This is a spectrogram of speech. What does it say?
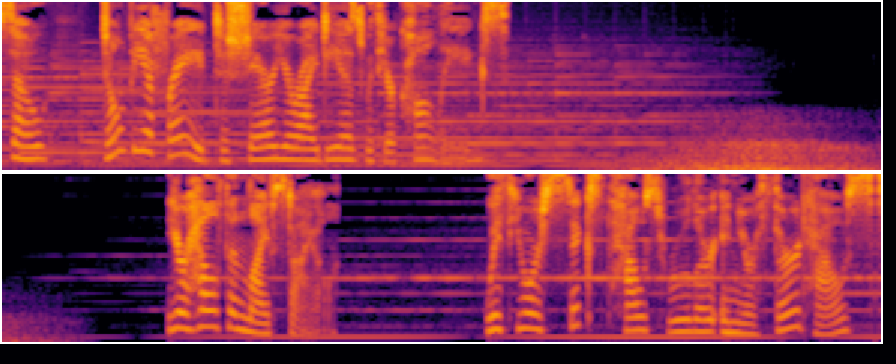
So, don't be afraid to share your ideas with your colleagues. Your health and lifestyle. With your sixth house ruler in your third house,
